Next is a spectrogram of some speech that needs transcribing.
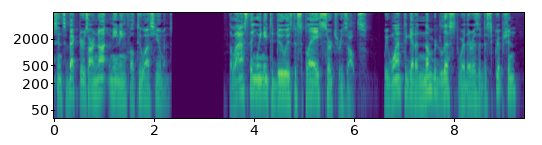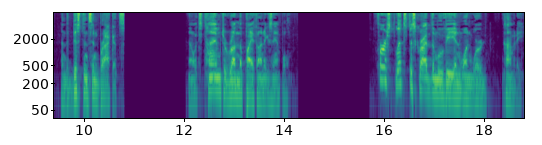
since vectors are not meaningful to us humans. The last thing we need to do is display search results. We want to get a numbered list where there is a description and the distance in brackets. Now it's time to run the Python example. First, let's describe the movie in one word, comedy.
